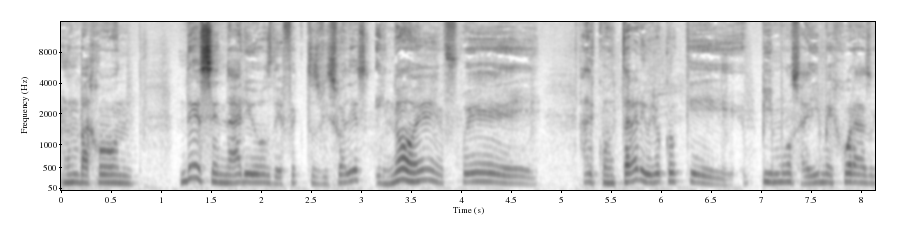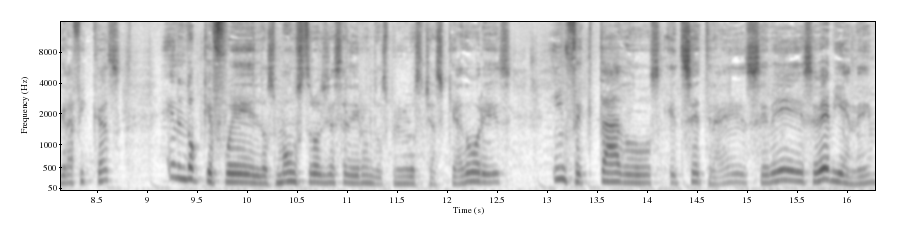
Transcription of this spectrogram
un bajón de escenarios, de efectos visuales. Y no, eh, fue al contrario, yo creo que vimos ahí mejoras gráficas en lo que fue los monstruos, ya salieron los primeros chasqueadores, infectados, etcétera. Eh. Se, ve, se ve bien, eh.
